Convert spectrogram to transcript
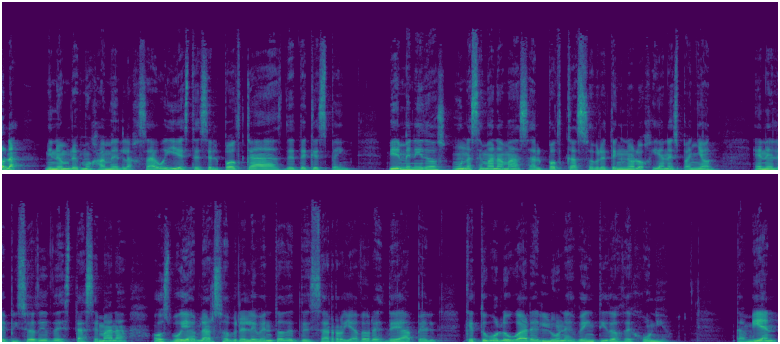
Hola, mi nombre es Mohamed Lagsawi y este es el podcast de Tech Spain. Bienvenidos una semana más al podcast sobre tecnología en español. En el episodio de esta semana os voy a hablar sobre el evento de desarrolladores de Apple que tuvo lugar el lunes 22 de junio. También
